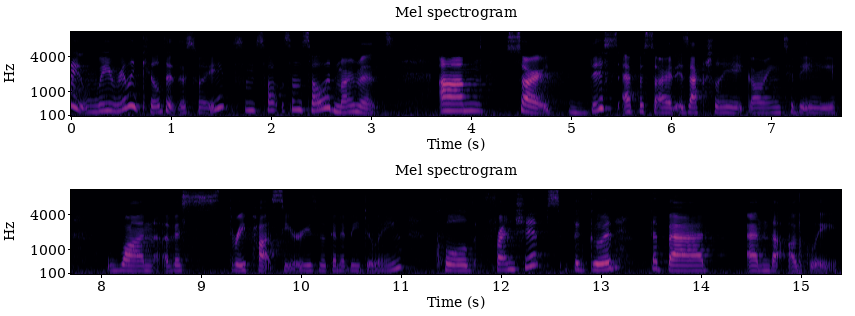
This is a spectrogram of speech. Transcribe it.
like we really killed it this week. Some sol- some solid moments. Um, so this episode is actually going to be one of a three-part series we're going to be doing called Friendships: The Good, the Bad, and the Ugly.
